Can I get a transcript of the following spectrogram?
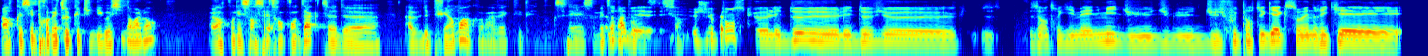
alors que c'est le premier truc que tu négocies normalement, alors qu'on est censé être en contact de, depuis un mois quoi avec Pépé. Donc ça m'étonne. Ah, je pense que les deux les deux vieux entre guillemets ennemis du, du, foot portugais qui sont Enrique et,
